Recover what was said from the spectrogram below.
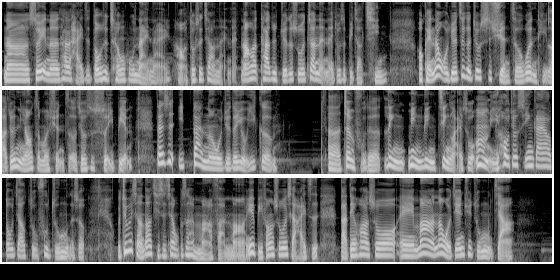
那所以呢，他的孩子都是称呼奶奶，好，都是叫奶奶。然后他就觉得说叫奶奶就是比较亲。OK，那我觉得这个就是选择问题了，就是你要怎么选择就是随便。但是，一旦呢，我觉得有一个。呃，政府的令命令进来说，嗯，以后就是应该要都叫祖父祖母的时候，我就会想到，其实这样不是很麻烦吗？因为比方说小孩子打电话说，哎妈，那我今天去祖母家，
